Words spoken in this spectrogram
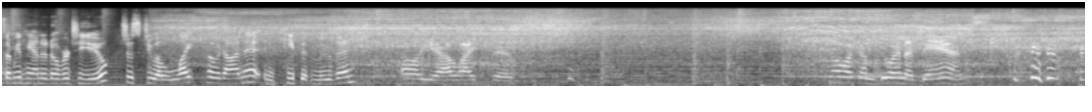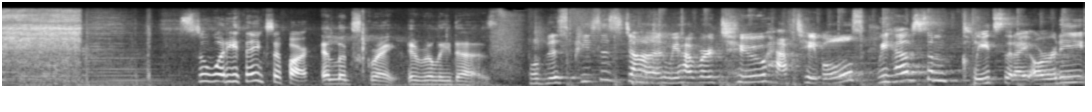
So I'm gonna hand it over to you. Just do a light coat on it and keep it moving. Oh yeah, I like this. I Feel like I'm doing a dance. So what do you think so far? It looks great. It really does. Well, this piece is done. We have our two half tables. We have some cleats that I already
